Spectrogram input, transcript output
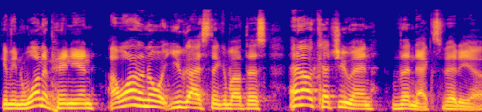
giving one opinion. I want to know what you guys think about this, and I'll catch you in the next video.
